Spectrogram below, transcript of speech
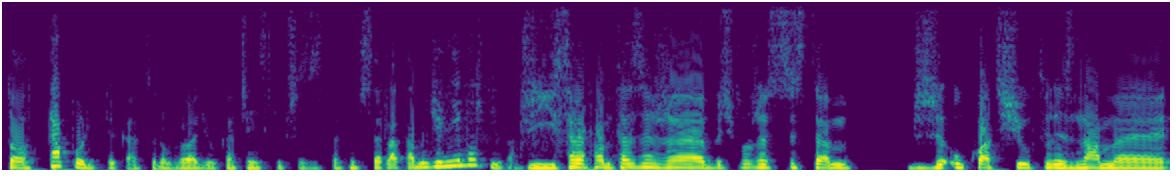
to ta polityka, którą prowadził Kaczyński przez ostatnie 4 lata, będzie niemożliwa. Czyli stawia pan tezę, że być może system, że układ sił, który znamy,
